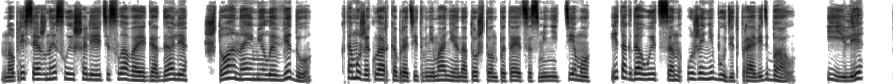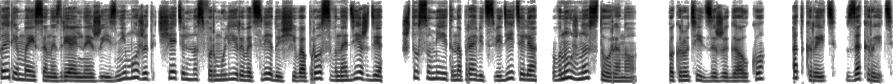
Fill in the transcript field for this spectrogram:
но присяжные слышали эти слова и гадали, что она имела в виду. К тому же Кларк обратит внимание на то, что он пытается сменить тему, и тогда Уитсон уже не будет править бал. Или Перри Мейсон из реальной жизни может тщательно сформулировать следующий вопрос в надежде, что сумеет направить свидетеля в нужную сторону. Покрутить зажигалку, открыть, закрыть.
